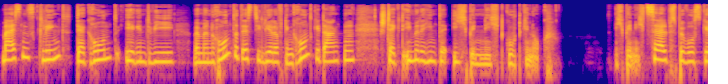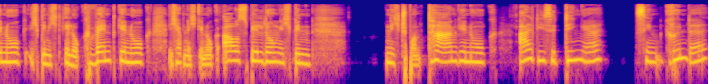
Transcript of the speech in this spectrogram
Meistens klingt der Grund irgendwie, wenn man runterdestilliert auf den Grundgedanken, steckt immer dahinter, ich bin nicht gut genug. Ich bin nicht selbstbewusst genug, ich bin nicht eloquent genug, ich habe nicht genug Ausbildung, ich bin nicht spontan genug. All diese Dinge sind Gründe,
